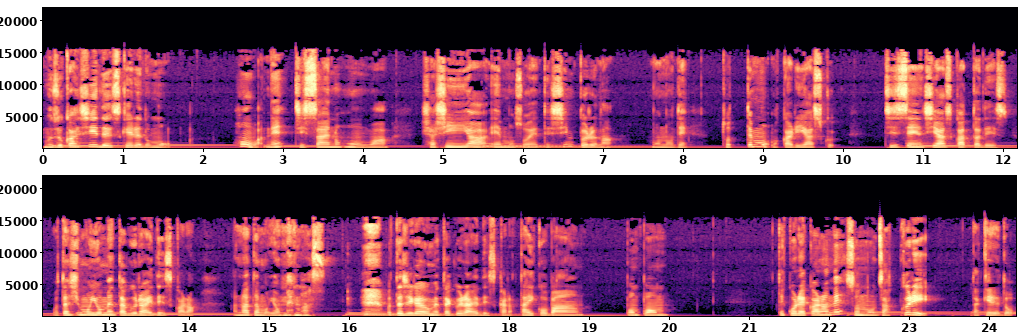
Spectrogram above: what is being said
難しいですけれども本はね実際の本は写真や絵も添えてシンプルなものでとっても分かりやすく実践しやすかったです。私も読めたぐらいですからあなたも読めます。私が読めたぐらいですから太鼓判ポンポン。でこれからねそのざっくりだけれど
